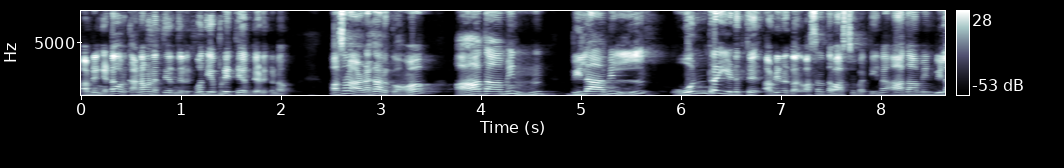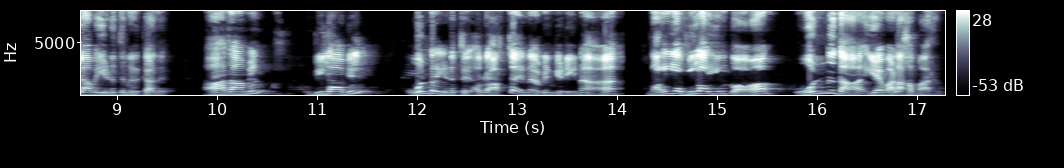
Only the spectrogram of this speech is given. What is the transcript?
அப்படின்னு கேட்டால் ஒரு கணவனை தேர்ந்தெடுக்கும் போது எப்படி தேர்ந்தெடுக்கணும்? வசனம் அழகா இருக்கும். ஆதாமின் விழாவில் ஒன்றை எடுத்து அப்படின்னு இருக்கும். அந்த வசனத்தை வாசித்து பார்த்தீங்கன்னா ஆதாமின் விழாவை எடுத்துன்னு இருக்காது. ஆதாமின் விழாவில் ஒன்றை எடுத்து அதோட அர்த்தம் என்ன அப்படின்னு கேட்டீங்கன்னா நிறைய விழா இருக்கும். ஒன்று தான் ஏவாளாக மாறும்.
